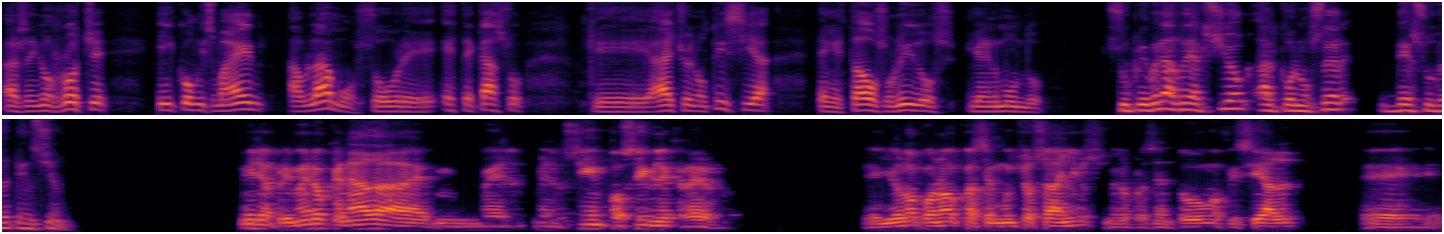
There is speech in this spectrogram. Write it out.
al señor Roche y con Ismael hablamos sobre este caso que ha hecho noticia en Estados Unidos y en el mundo. Su primera reacción al conocer de su detención. Mira, primero que nada, me, me lucía imposible creerlo. Eh, yo lo conozco hace muchos años, me lo presentó un oficial eh,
